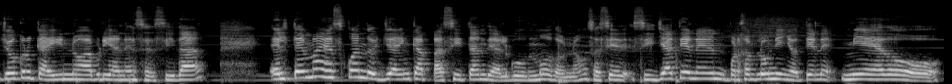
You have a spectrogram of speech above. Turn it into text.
yo creo que ahí no habría necesidad. El tema es cuando ya incapacitan de algún modo, ¿no? O sea, si, si ya tienen, por ejemplo, un niño tiene miedo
